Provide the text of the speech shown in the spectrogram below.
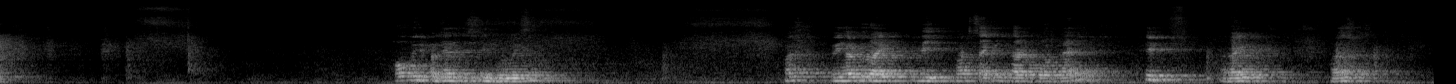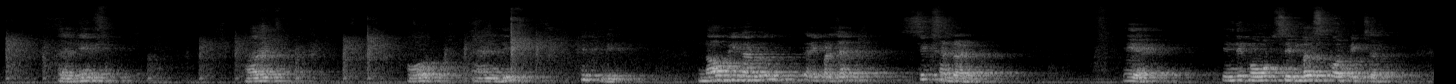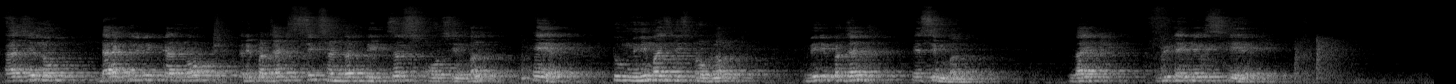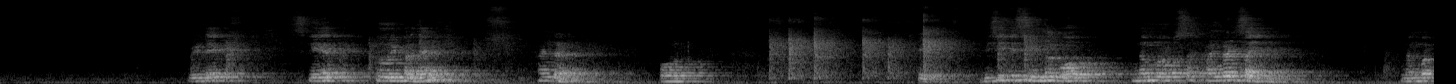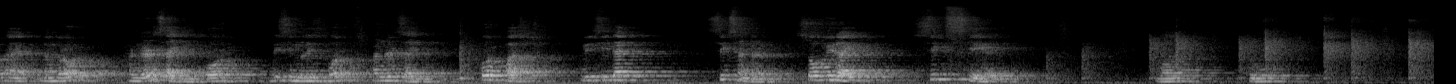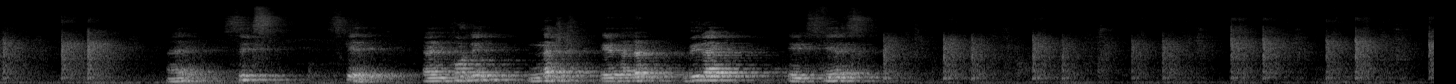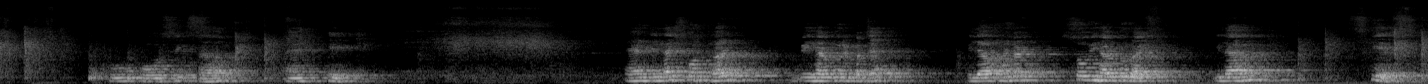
How we represent this information? First, we have to write week, first, second, third, fourth, and fifth. Write first, second, third, fourth and the fifth degree. Now we have to represent 600 here in the form of symbols or picture. As you know, directly we cannot represent 600 pictures or symbol here. To minimize this problem, we represent a symbol. Like we take a scale we take square to represent 100 or this is the symbol of number of 100 cycle number uh, number of 100 cycle for this symbol is for 100 cycle for first we see that 600 so we write 6 square 1 2 and 6 scale and for the next 800 we write 8 scales Two, four, six, seven, and eight. And the next for third, we have to represent eleven hundred. So we have to write eleven scales.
